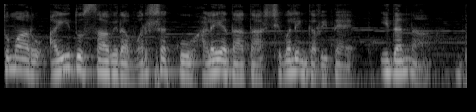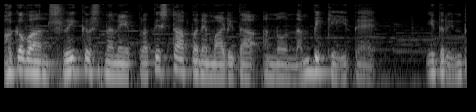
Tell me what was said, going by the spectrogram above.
ಸುಮಾರು ಐದು ಸಾವಿರ ವರ್ಷಕ್ಕೂ ಹಳೆಯದಾದ ಶಿವಲಿಂಗವಿದೆ. ಇದನ್ನ ಭಗವಾನ್ ಶ್ರೀಕೃಷ್ಣನೇ ಪ್ರತಿಷ್ಠಾಪನೆ ಮಾಡಿದ ಅನ್ನೋ ನಂಬಿಕೆ ಇದೆ. ಇದರಿಂದ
